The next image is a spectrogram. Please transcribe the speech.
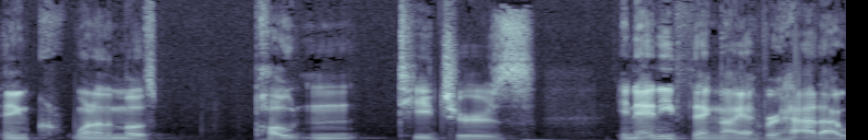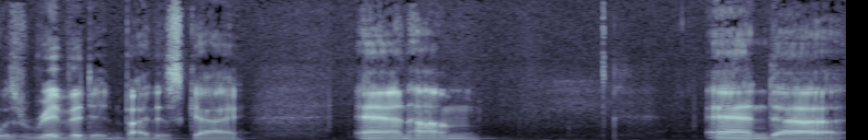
inc- one of the most potent teachers in anything I ever had. I was riveted by this guy, and um, and uh,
